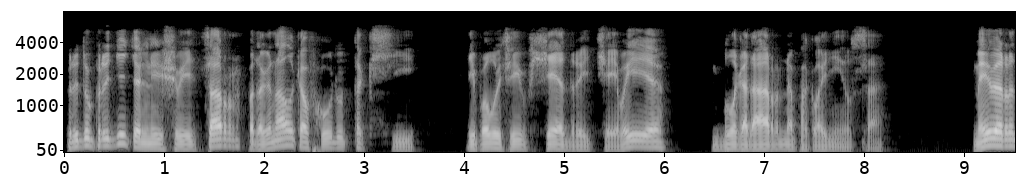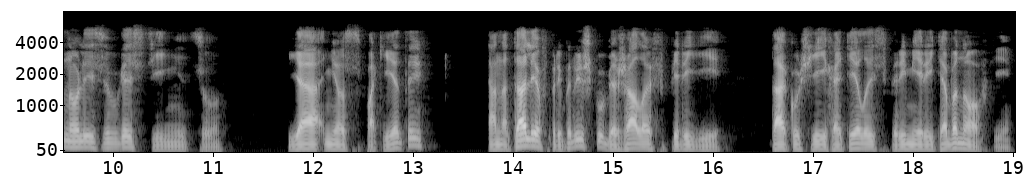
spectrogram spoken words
Предупредительный швейцар подогнал ко входу такси и, получив щедрые чаевые, благодарно поклонился. Мы вернулись в гостиницу. Я нес пакеты, а Наталья в припрыжку бежала впереди, так уж ей хотелось примерить обновки.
